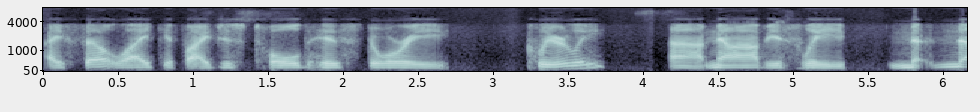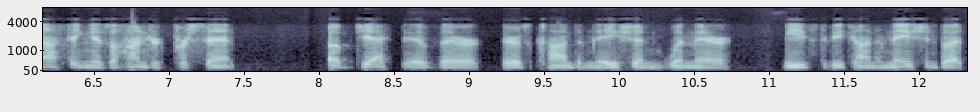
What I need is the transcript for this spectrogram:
I felt like if I just told his story clearly, uh, now, obviously, n- nothing is 100% objective. There, there's condemnation when there needs to be condemnation, but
